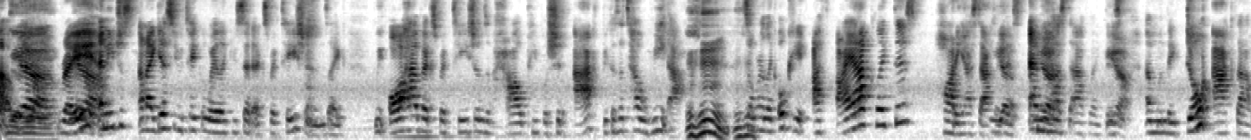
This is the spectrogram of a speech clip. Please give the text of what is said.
up, Yeah, yeah, yeah. right? Yeah. And you just and I guess you take away, like you said, expectations. Like we all have expectations of how people should act because that's how we act. Mm-hmm, So we're like, okay, if I act like this, Hadi has to act like Yeah, this, Emmy yeah. has to act like this. Yeah. And when they don't act that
